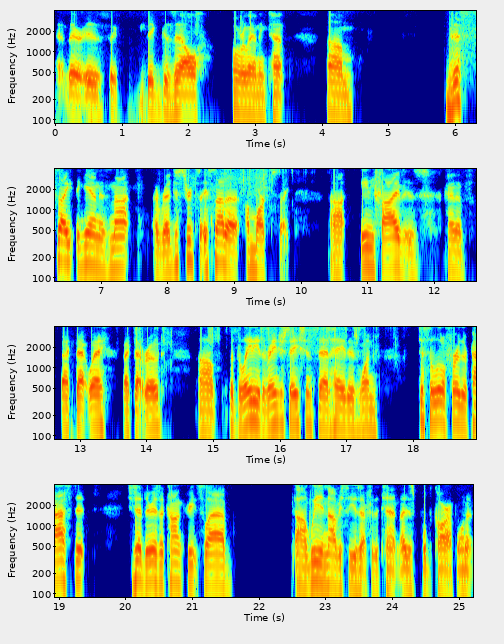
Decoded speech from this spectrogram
And there is the big Gazelle overlanding tent. Um, this site, again, is not a registered site. It's not a, a marked site. Uh, 85 is kind of back that way, back that road. Um, but the lady at the ranger station said, hey, there's one just a little further past it. She said there is a concrete slab. Um, we didn't obviously use that for the tent. I just pulled the car up on it.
